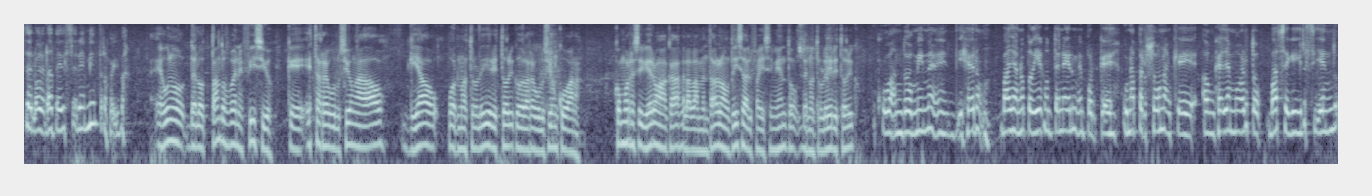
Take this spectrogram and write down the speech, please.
Se lo agradeceré mientras viva. Es uno de los tantos beneficios que esta revolución ha dado, guiado por nuestro líder histórico de la revolución cubana. ¿Cómo recibieron acá la lamentable noticia del fallecimiento de nuestro líder histórico? Cuando a mí me dijeron, vaya, no podía contenerme porque una persona que, aunque haya muerto, va a seguir siendo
